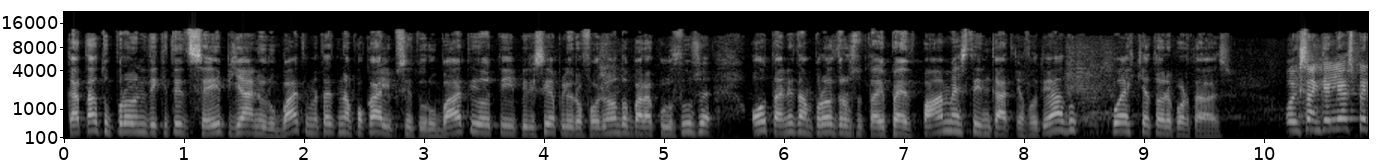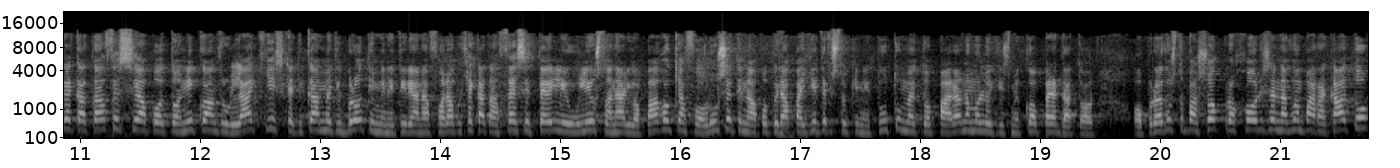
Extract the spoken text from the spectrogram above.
Κατά του πρώην διοικητή της ΕΕΠ Γιάννη Ρουμπάτη, μετά την αποκάλυψη του Ρουμπάτη ότι η υπηρεσία πληροφοριών τον παρακολουθούσε όταν ήταν πρόεδρος του ΤΑΙΠΕΔ. Πάμε στην Κάτια Φωτιάδου που έχει και το ρεπορτάζ. Ο εισαγγελέας πήρε κατάθεση από τον Νίκο Ανδρουλάκη σχετικά με την πρώτη μηνυτήρια αναφορά που είχε καταθέσει τέλη Ιουλίου στον Άριο Πάγο και αφορούσε την απόπειρα παγίδευσης του κινητού του με το παράνομο λογισμικό Predator. Ο πρόεδρος του Πασόκ προχώρησε ένα βήμα παρακάτω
